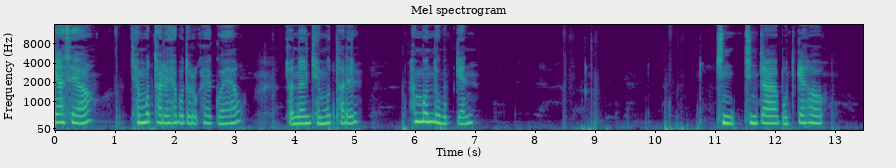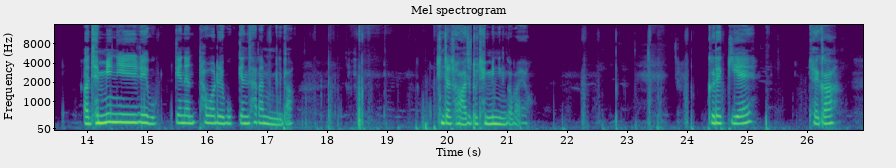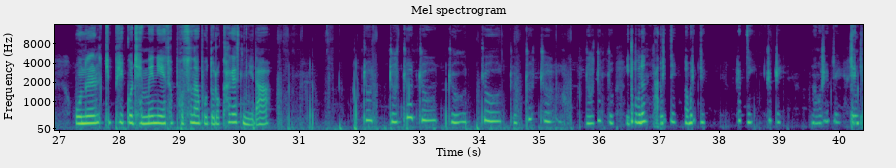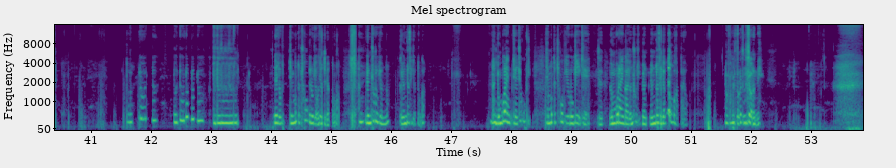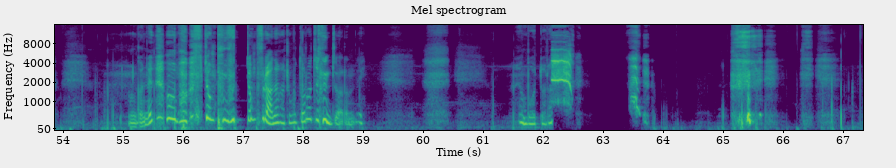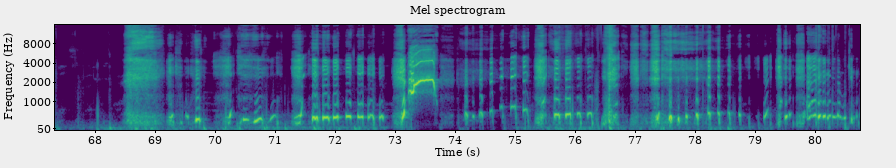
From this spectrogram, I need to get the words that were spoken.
안녕하세요. 잼모타를 해보도록 할 거예요. 저는 잼모타를 한 번도 못 깬, 진, 진짜 못 깨서, 아, 잼민이를 못 깨는 타워를 못 깬 사람입니다. 진짜 저 아직도 잼민인가 봐요. 그랬기에 제가 오늘 기필코 잼민이에서 벗어나 보도록 하겠습니다. 이쪽 부분은 나도 쉽지 너무 쉽지 쉽지 쉽지 너무 쉽지 뚜뚜뚜뚜뚜뚜뚜뚜뚜뚜뚜 내가 지금부터 초기 기록이 어디였던 거? 한 연초록이었나? 그 연두색이었던가? 한 연보라인 제 초기 그 연보라인과 연초 연두색이었던 것 같아요. 그런 줄 알았네. 이거는 어, 막 점프 점프를 안 해가지고 떨어지는 줄 알았네. 뭐였더라? 진짜 웃기네.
